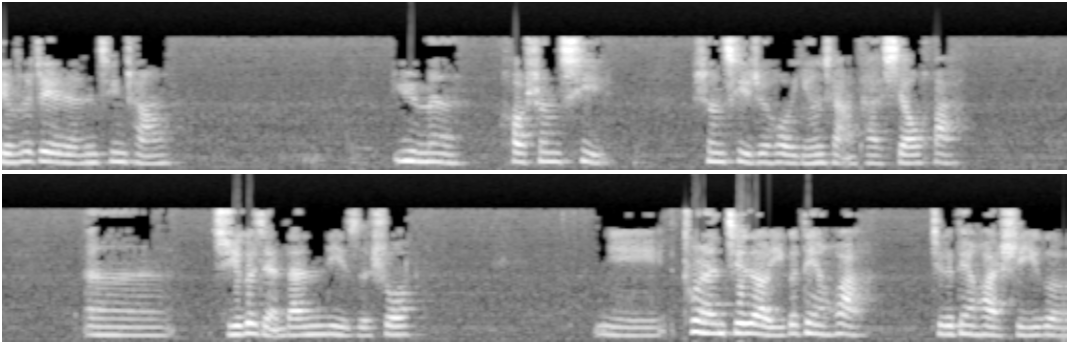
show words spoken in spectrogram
比如说，这个人经常。郁闷，好生气，生气之后影响他消化。嗯，举一个简单的例子说，你突然接到一个电话，这个电话是一个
